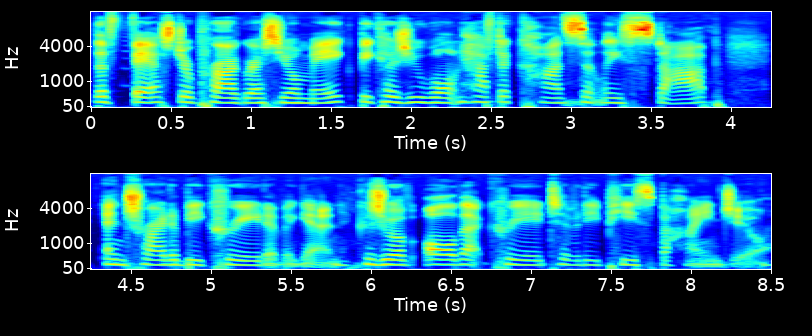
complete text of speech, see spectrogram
the faster progress you'll make because you won't have to constantly stop and try to be creative again because you have all that creativity piece behind you.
